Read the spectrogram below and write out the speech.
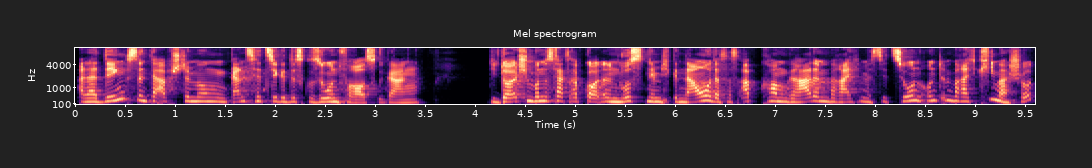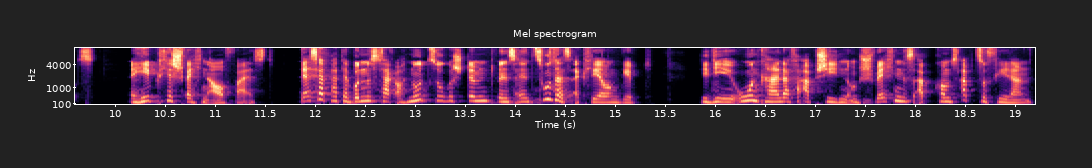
Allerdings sind der Abstimmung ganz hitzige Diskussionen vorausgegangen. Die deutschen Bundestagsabgeordneten wussten nämlich genau, dass das Abkommen gerade im Bereich Investitionen und im Bereich Klimaschutz erhebliche Schwächen aufweist. Deshalb hat der Bundestag auch nur zugestimmt, wenn es eine Zusatzerklärung gibt, die die EU und Kanada verabschieden, um Schwächen des Abkommens abzufedern.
